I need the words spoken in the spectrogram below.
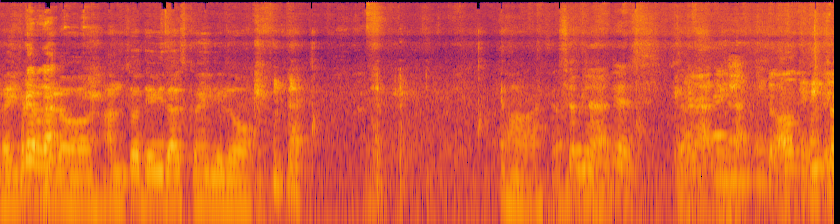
भाई गेलो आमचो देवीदास खंय गेलो हा ओके थँक्यू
